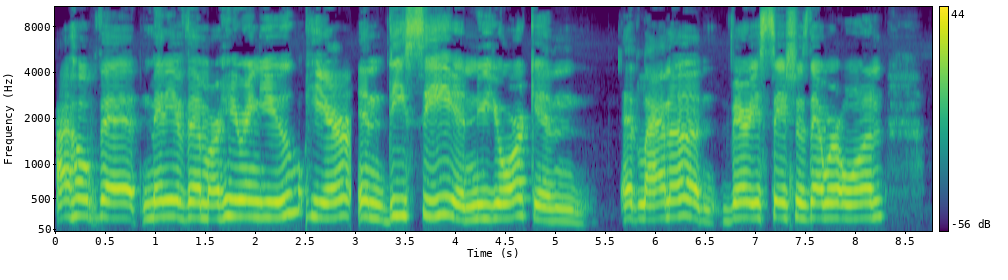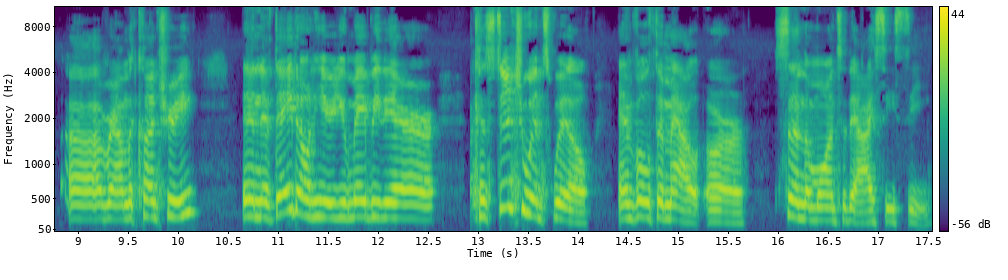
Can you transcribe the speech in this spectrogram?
I hope that many of them are hearing you here in DC and New York and Atlanta and various stations that we're on uh, around the country. And if they don't hear you, maybe their constituents will and vote them out or send them on to the ICC.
